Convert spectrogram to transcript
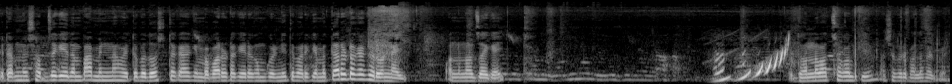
এটা আপনার সব জায়গায় দাম পাবেন না হয়তো বা দশ টাকা কিংবা বারো টাকা এরকম করে নিতে পারে কিংবা তেরো টাকা করেও নাই অন্যান্য জায়গায়। ধন্যবাদ সকলকে, আশা করি ভালো থাকবেন।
